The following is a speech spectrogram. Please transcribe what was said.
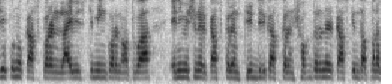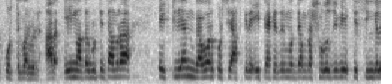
যে কোনো কাজ করেন লাইভ স্ট্রিমিং করেন অথবা অ্যানিমেশনের কাজ করেন থ্রিডির কাজ করেন, সব ধরনের কাজ কিন্তু আপনারা করতে পারবেন। আর এই মাদারবোর্ডটিতে আমরা একটি র্যাম ব্যবহার করছি। আজকের এই প্যাকেজের মধ্যে আমরা ষোলো জিবি একটি সিঙ্গেল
